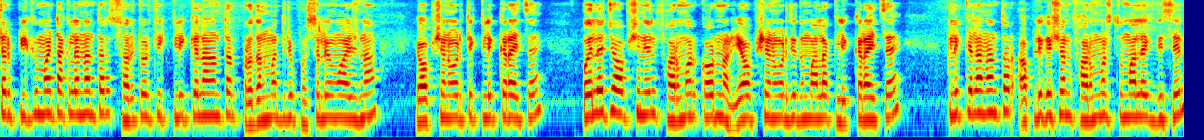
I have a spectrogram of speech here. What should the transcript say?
तर पीक विमा टाकल्यानंतर सर्चवरती क्लिक केल्यानंतर प्रधानमंत्री फसल विमा योजना या ऑप्शनवरती क्लिक करायचं आहे. पहिलं जे ऑप्शन येईल फार्मर कॉर्नर या ऑप्शनवरती तुम्हाला क्लिक करायचं आहे. क्लिक केल्यानंतर अप्लिकेशन फार्मर्स तुम्हाला एक दिसेल.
